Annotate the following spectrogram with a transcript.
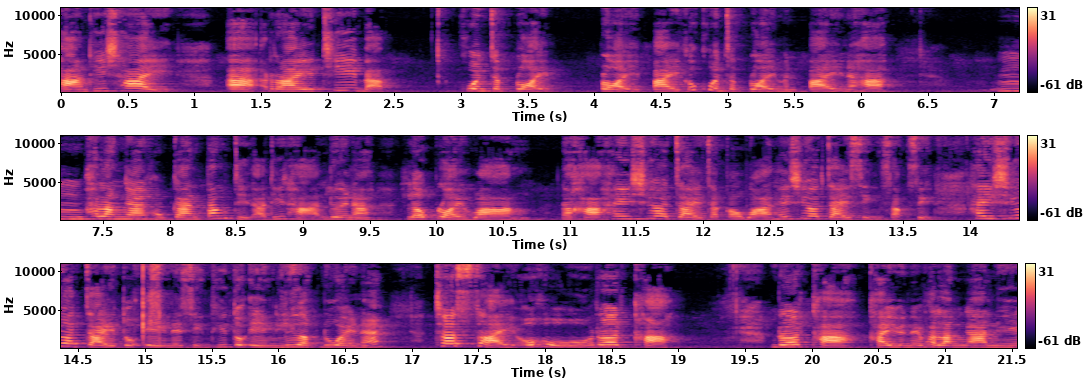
ทางที่ใช่ อะไรที่แบบควรจะปล่อยปล่อยไป ก็ควรจะปล่อยมันไปนะคะพลังงานของการตั้งจิตอธิษฐานด้วยนะ แล้วปล่อยวาง นะคะ ให้เชื่อใจจักรวาลให้เชื่อใจสิ่งศักดิ์สิทธิ์ให้เชื่อใจตัวเองในสิ่งที่ตัวเองเลือกด้วยนะเชิดใส่โอ้โหเลิศค่ะเลิศค่ะ ใครอยู่ในพลังงานนี้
